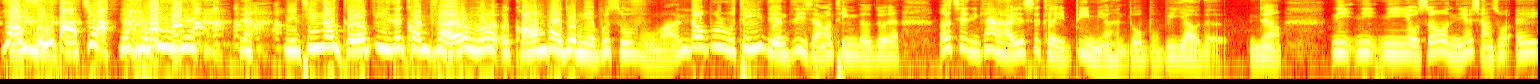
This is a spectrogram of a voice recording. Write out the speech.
妖精打架，然后你你听到隔壁在宽派呃狂欢派对，你也不舒服嘛？你倒不如听一点自己想要听的，对。而且你看，还是可以避免很多不必要的。你这样，你你你有时候你就想说，哎、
